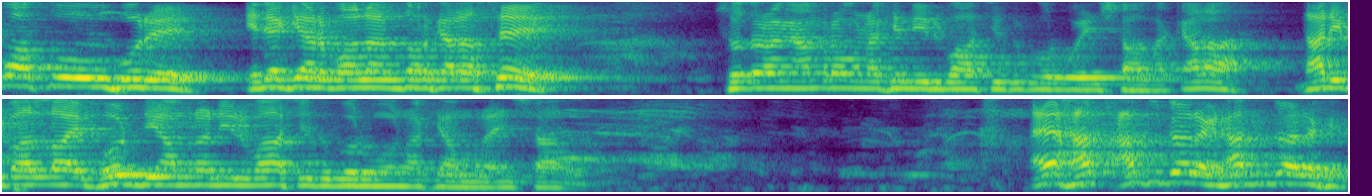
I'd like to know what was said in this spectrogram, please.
কত উপরে এটা কি আর বলার দরকার আছে? সুতরাং আমরা ওনাকে নির্বাচিত করব ইনশাআল্লাহ। কারা? দাড়ি পাল্লায় ভোট দিয়ে আমরা নির্বাচিত করব ওনাকে আমরা ইনশাআল্লাহ। এ, হাত হাত দুটো রাখেন, হাত দুটো রাখেন।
